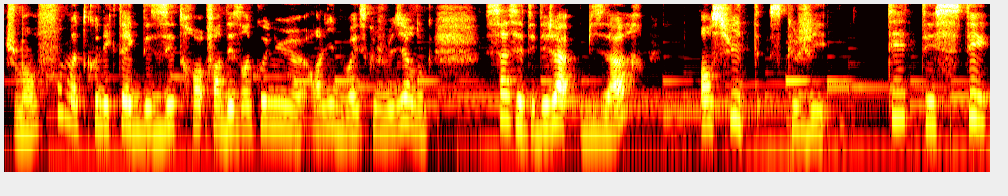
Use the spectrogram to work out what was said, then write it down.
Je m'en fous, moi, de connecter avec des étranges, enfin des inconnus euh, en ligne, vous voyez ce que je veux dire Donc, ça, c'était déjà bizarre. Ensuite, ce que j'ai détesté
